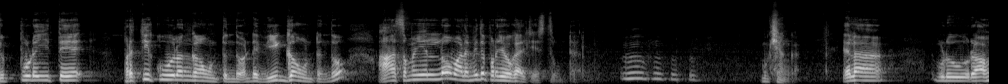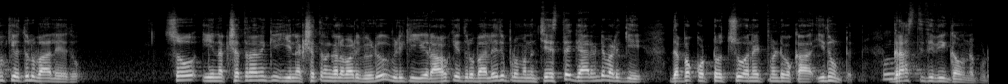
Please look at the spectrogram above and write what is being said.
ఎప్పుడైతే ప్రతికూలంగా ఉంటుందో అంటే వీక్గా ఉంటుందో ఆ సమయంలో వాళ్ళ మీద ప్రయోగాలు చేస్తూ ఉంటారు. ముఖ్యంగా. ఎలా? ఇప్పుడు రాహుకేతులు బాగాలేదు సో ఈ నక్షత్రానికి ఈ నక్షత్రం గలవాడు వీడు వీడికి ఈ రాహుకేతులు బాగాలేదు ఇప్పుడు మనం చేస్తే గ్యారంటీ వాడికి దెబ్బ కొట్టొచ్చు అనేటువంటి ఒక ఇది ఉంటుంది. గ్రహస్థితి వీక్గా ఉన్నప్పుడు.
